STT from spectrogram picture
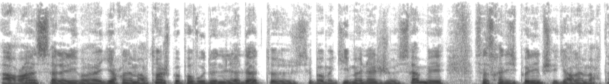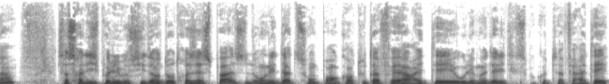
À Reims, à la librairie Garlin Martin, je peux pas vous donner la date, euh, je sais pas moi qui manage ça, mais ça sera disponible chez Garlin Martin. Ça sera disponible aussi dans d'autres espaces dont les dates sont pas encore tout à fait arrêtées ou les modalités sont pas tout à fait arrêtées,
